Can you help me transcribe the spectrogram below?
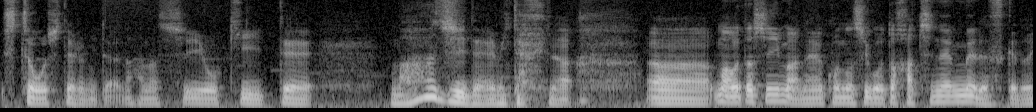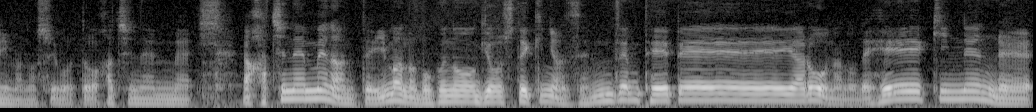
視聴してるみたいな話を聞いて、マジで？みたいな。あまあ私今ねこの仕事8年目ですけど今の仕事8年目8年目なんて今の僕の業種的には全然ペーペー野郎なので平均年齢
